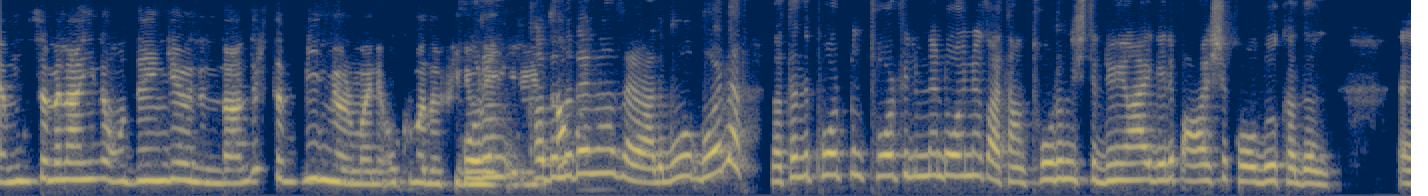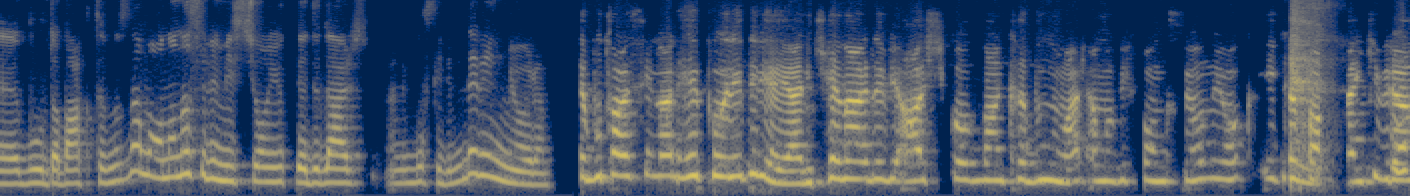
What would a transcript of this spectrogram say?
E, muhtemelen yine o denge yönündendir. Tabii bilmiyorum hani okumadım filmle Thor'un ilgili. kadını demez herhalde. Bu, bu arada Natalie Portman Thor filmlerinde oynuyor zaten. Thor'un işte dünyaya gelip aşık olduğu kadın e, burada baktığımızda ama ona nasıl bir misyon yüklediler hani bu filmde bilmiyorum. İşte bu tarz filmler hep öyledir ya yani kenarda bir aşık olunan kadın var ama bir fonksiyonu yok. İlk defa belki biraz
